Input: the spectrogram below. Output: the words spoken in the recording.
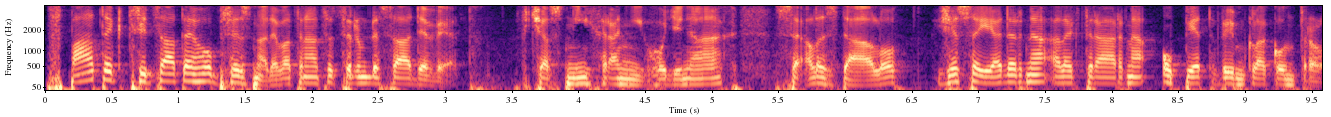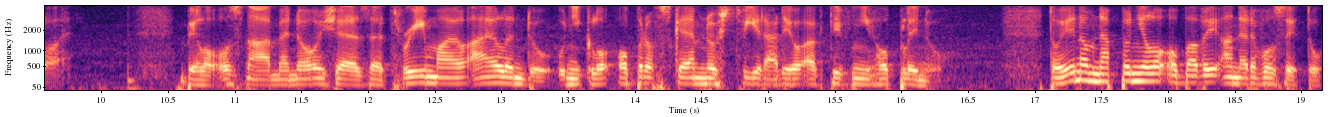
V pátek 30. března 1979 v časných ranních hodinách se ale zdálo, že se jaderná elektrárna opět vymkla kontrole. Bylo oznámeno, že ze Three Mile Islandu uniklo obrovské množství radioaktivního plynu. To jenom naplnilo obavy a nervozitu,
